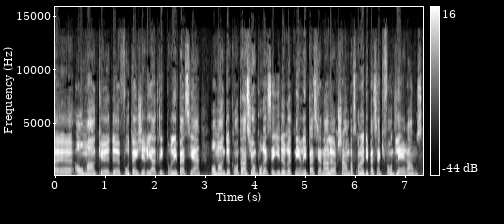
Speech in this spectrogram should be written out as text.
euh, on manque de fauteuils gériatriques pour les patients, on manque de contention pour essayer de retenir les patients dans leur chambre parce qu'on a des patients qui font de l'errance.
